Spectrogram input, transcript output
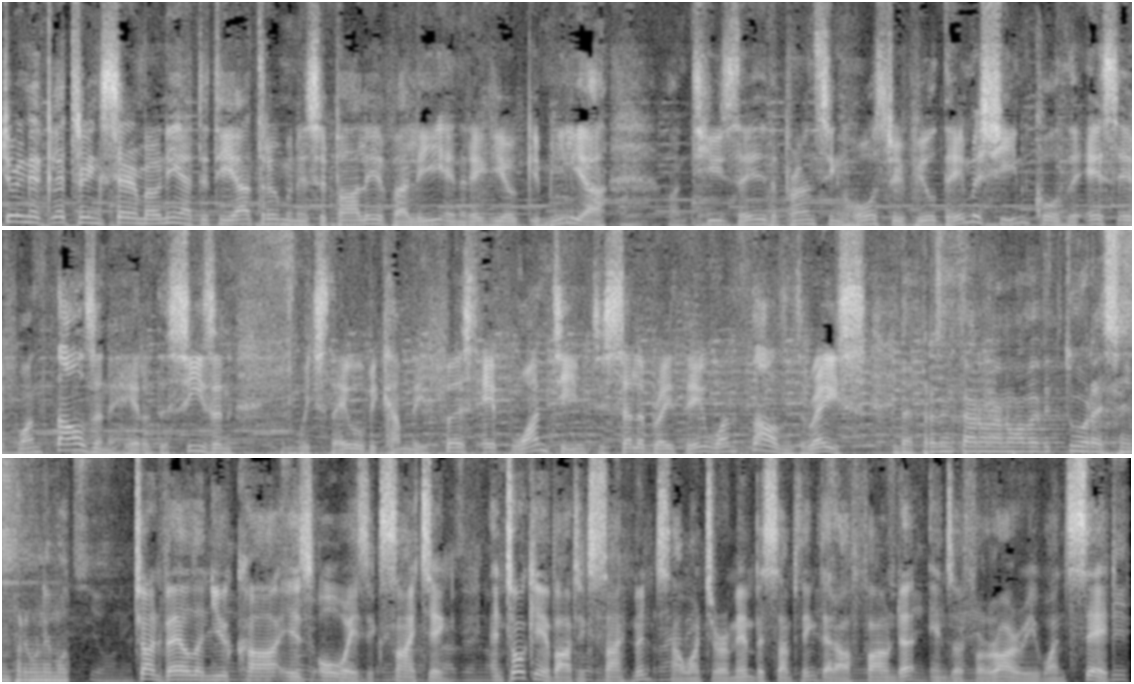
During a glittering ceremony at the Teatro Municipale Valli in Reggio Emilia, on Tuesday, the prancing horse revealed their machine called the SF1000 ahead of the season, in which they will become the first F1 team to celebrate their 1000th race. Beh, presentare una nuova vettura è sempre un'emozione. To unveil a new car is always exciting. And talking about excitement, I want to remember something that our founder, Enzo Ferrari, once said.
